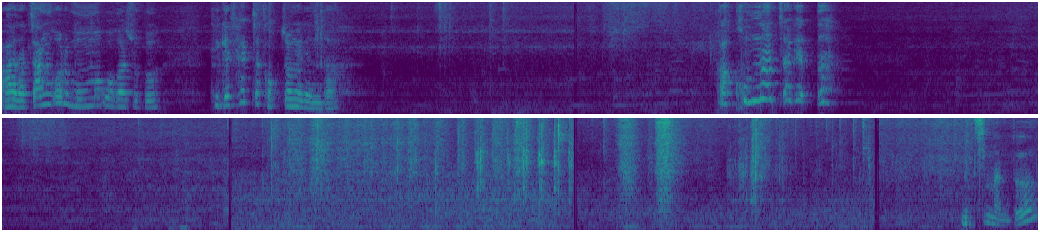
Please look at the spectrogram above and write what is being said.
아, 나 짠 거를 못 먹어가지고 그게 살짝 걱정이 된다. 아, 겁나 짜겠다. 미친 만두.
